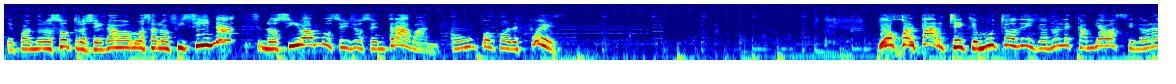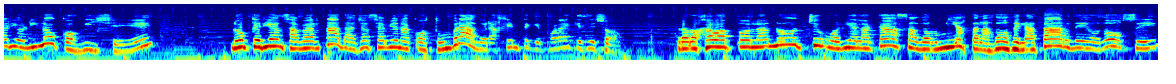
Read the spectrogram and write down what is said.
Que cuando nosotros llegábamos a la oficina, nos íbamos, ellos entraban, o un poco después. Y ojo al parche, que muchos de ellos no les cambiabas el horario ni locos, Guille, ¿eh? No querían saber nada, ya se habían acostumbrado, era gente que por ahí, qué sé yo, Trabajaba toda la noche, volvía a la casa, dormía hasta las 2 de la tarde o 12,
